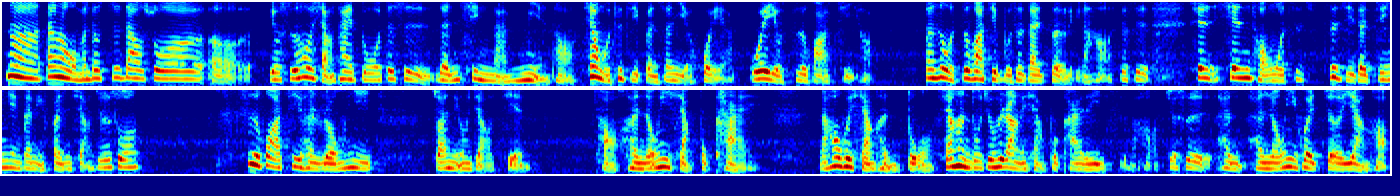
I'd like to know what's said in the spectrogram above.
那当然，我们都知道说，呃，有时候想太多，这是人性难免哈。像我自己本身也会啊，我也有自化剂哈，但是我自化剂不是在这里了哈，就是先先从我自己自己的经验跟你分享，就是说自化剂很容易钻牛角尖，好，很容易想不开，然后会想很多，想很多就会让你想不开的意思嘛哈，就是很很容易会这样哈。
